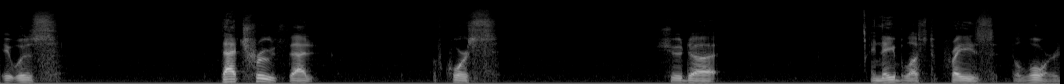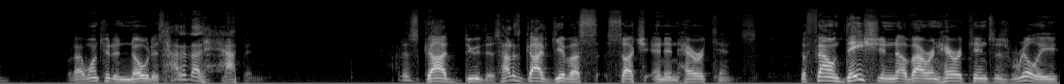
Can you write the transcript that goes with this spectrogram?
It was that truth that, of course, should uh, enable us to praise the Lord. But I want you to notice how did that happen? How does God do this? How does God give us such an inheritance? The foundation of our inheritance is really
